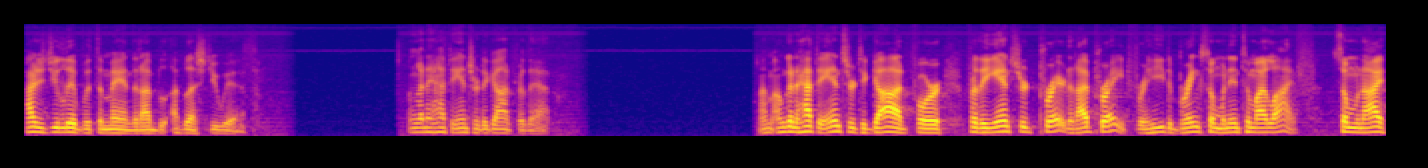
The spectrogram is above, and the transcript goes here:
How did you live with the man that I, blessed you with? I'm going to have to answer to God for that. I'm, I'm going to have to answer to God for, for the answered prayer that I prayed for He to bring someone into my life, someone I,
